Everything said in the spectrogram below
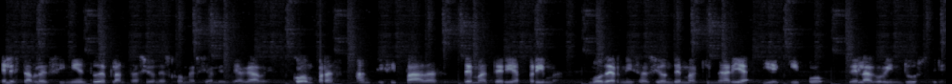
el establecimiento de plantaciones comerciales de agave, compras anticipadas de materia prima, modernización de maquinaria y equipo de la agroindustria,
